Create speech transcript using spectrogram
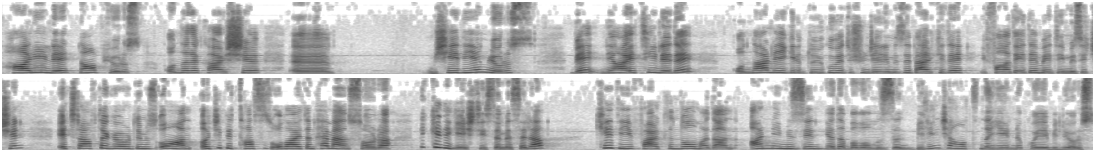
haliyle ne yapıyoruz? Onlara karşı e, bir şey diyemiyoruz ve nihayetiyle de onlarla ilgili duygu ve düşüncelerimizi belki de ifade edemediğimiz için etrafta gördüğümüz o an acı bir tatsız olaydan hemen sonra bir kedi geçtiyse mesela kediyi farkında olmadan annemizin ya da babamızın bilinç altında yerine koyabiliyoruz.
